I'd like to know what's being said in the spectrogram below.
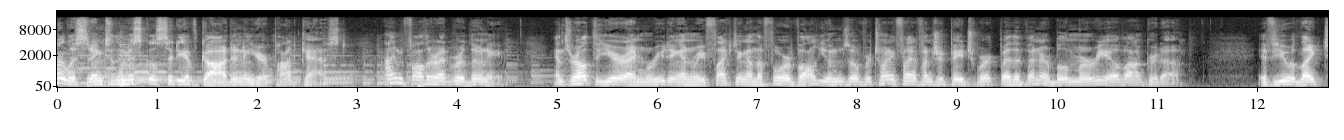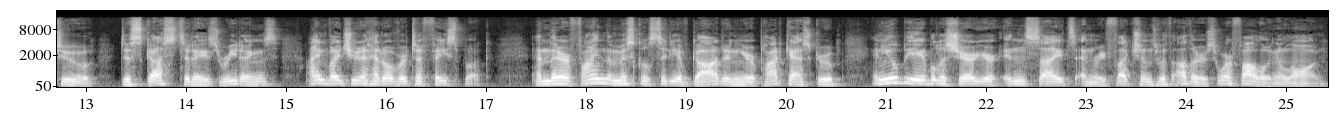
are listening to the Mystical City of God in a Year podcast. I'm Father Edward Looney, and throughout the year I'm reading and reflecting on the four volumes over 2,500 page work by the Venerable Maria of Agreda. If you would like to discuss today's readings, I invite you to head over to Facebook and there find the Mystical City of God in your podcast group, and you'll be able to share your insights and reflections with others who are following along.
